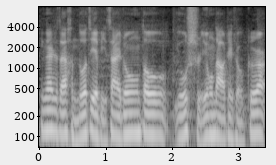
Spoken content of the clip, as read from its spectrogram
应该是在很多届比赛中都有使用到这首歌。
